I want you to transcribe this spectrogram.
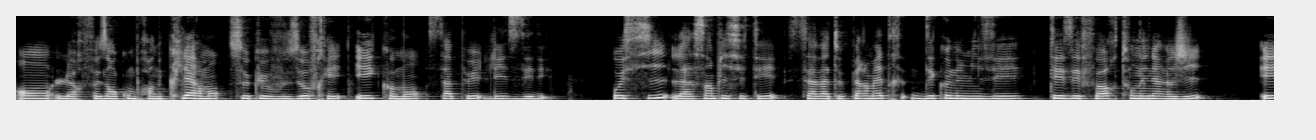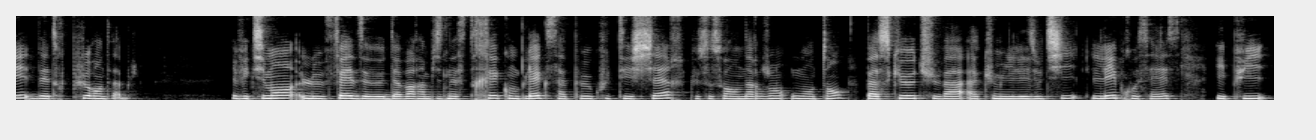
en leur faisant comprendre clairement ce que vous offrez et comment ça peut les aider. Aussi, la simplicité, ça va te permettre d'économiser tes efforts, ton énergie et d'être plus rentable. Effectivement, le fait d'avoir un business très complexe, ça peut coûter cher, que ce soit en argent ou en temps, parce que tu vas accumuler les outils, les process et puis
